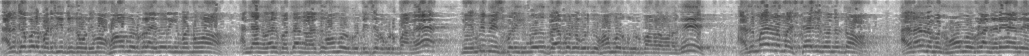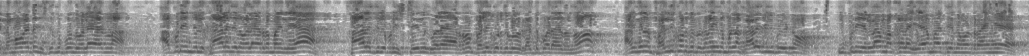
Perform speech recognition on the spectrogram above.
அதுக்கப்புறம் படிச்சுட்டு இருக்க முடியுமா? ஹோம் ஒர்க்லாம் இது வரைக்கும் பண்ணுவோம் அஞ்சாம் கிளாஸ் பத்தாம் கிளாஸ் ஹோம் ஒர்க் டீச்சர் கொடுப்பாங்க. நீ எம்பிபிஎஸ் படிக்கும் போது பேப்பர்ல கொடுத்து ஹோம் ஒர்க் கொடுப்பாங்களா உனக்கு? அது மாதிரி நம்ம ஸ்டேஜுக்கு வந்துட்டோம். அதனால நமக்கு ஹோம் ஒர்க்லாம் கிடையாது. நம்ம வாட்டுக்கு சித்து பூந்து விளையாடலாம். அப்படின்னு சொல்லி காலேஜில் விளையாடுறோமா இல்லையா? காலேஜில் இப்படி ஸ்டைலுக்கு விளையாடுறோம்? பள்ளிக்கூடத்தில் ஒரு கட்டுப்பாடாக இருந்தோம். அங்கெல்லாம் பள்ளிக்கூடத்தில் இருக்காங்க நம்ம எல்லாம் காலேஜுக்கு போயிட்டோம். இப்படி எல்லாம் மக்களை ஏமாத்தி என்ன பண்றாங்க?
